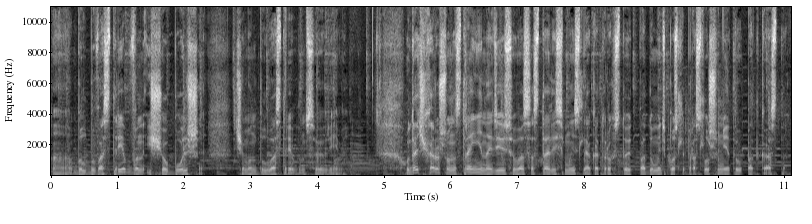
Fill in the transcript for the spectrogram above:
э, был бы востребован еще больше, чем он был востребован в свое время. Удачи, хорошего настроения. Надеюсь, у вас остались мысли, о которых стоит подумать после прослушивания этого подкаста.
